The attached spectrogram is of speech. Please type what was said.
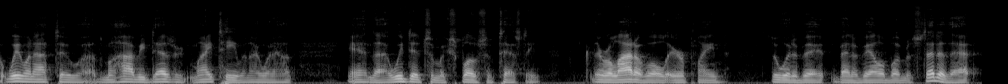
we went out to uh, the Mojave Desert. My team and I went out, and uh, we did some explosive testing. There were a lot of old airplanes that would have been, been available, but instead of that,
